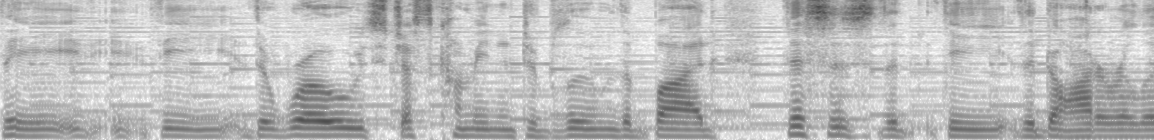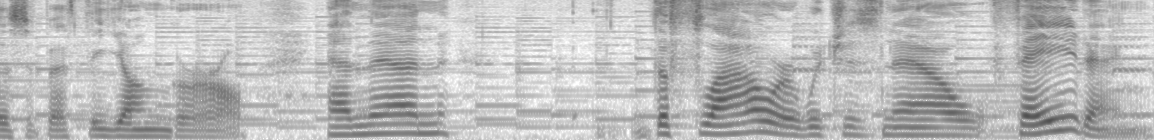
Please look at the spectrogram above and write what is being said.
The, the, the rose just coming into bloom, the bud, this is the, the, the daughter Elizabeth, the young girl. And then the flower, which is now fading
